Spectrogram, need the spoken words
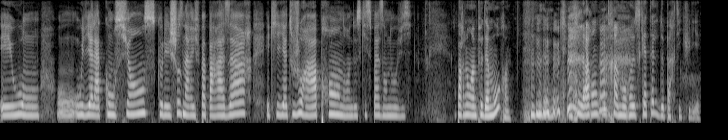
et où, où il y a la conscience que les choses n'arrivent pas par hasard et qu'il y a toujours à apprendre de ce qui se passe dans nos vies. Parlons un peu d'amour. la rencontre amoureuse, qu'a-t-elle de particulier?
